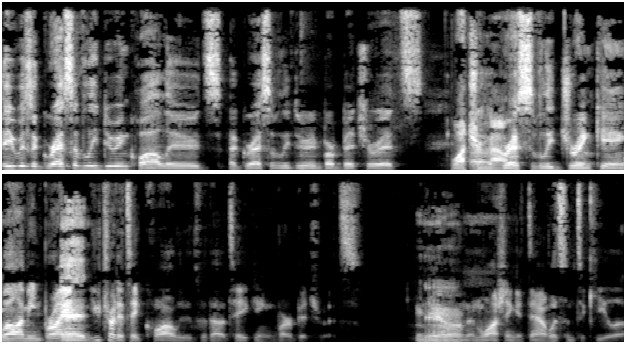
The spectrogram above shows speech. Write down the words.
he was aggressively doing quaaludes, aggressively doing barbiturates, Watch your uh, mouth. aggressively drinking. Well, I mean, Brian, And- you try to take Quaaludes without taking barbiturates. yeah. And then washing it down with some tequila.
